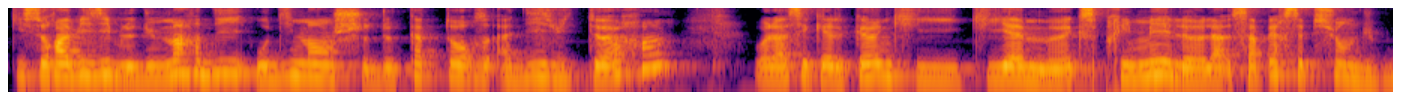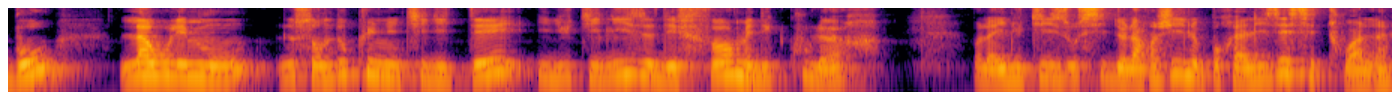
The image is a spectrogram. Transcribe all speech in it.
qui sera visible du mardi au dimanche de 14 à 18 heures. Voilà, c'est quelqu'un qui, aime exprimer sa perception du beau, là où les mots ne sont d'aucune utilité, il utilise des formes et des couleurs. Voilà, il utilise aussi de l'argile pour réaliser ses toiles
